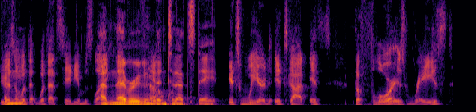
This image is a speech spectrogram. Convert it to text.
Do you guys know what that what that stadium is like? I've never even No. been to that state. it's weird. It's got it's the floor is raised.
